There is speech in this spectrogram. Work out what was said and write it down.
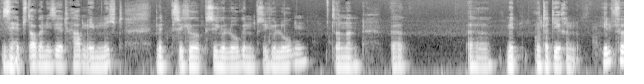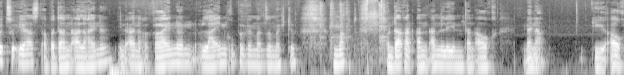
selbst organisiert haben, eben nicht mit Psycho Psychologinnen und Psychologen, sondern äh, äh, mit unter deren Hilfe zuerst, aber dann alleine in einer reinen Laiengruppe, wenn man so möchte, gemacht. Und daran an, anlehnen dann auch Männer, die auch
